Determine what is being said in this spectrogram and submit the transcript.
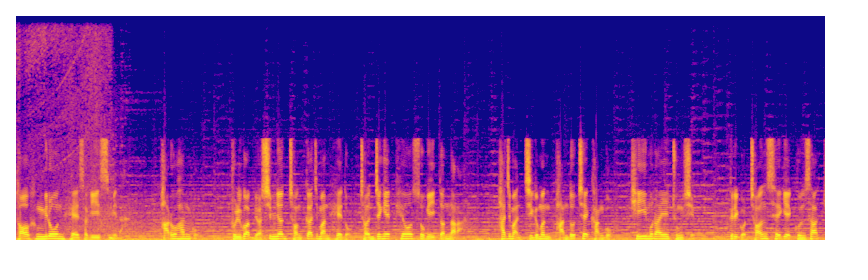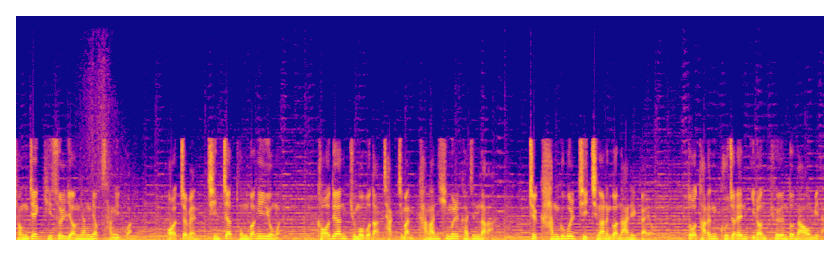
더 흥미로운 해석이 있습니다. 바로 한국. 불과 몇십 년 전까지만 해도 전쟁의 폐허 속에 있던 나라. 하지만 지금은 반도체 강국, K문화의 중심, 그리고 전 세계 군사 경제 기술 영향력 상위권. 어쩌면 진짜 동방의 용은 거대한 규모보다 작지만 강한 힘을 가진 나라, 즉 한국을 지칭하는 건 아닐까요? 또 다른 구절엔 이런 표현도 나옵니다.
